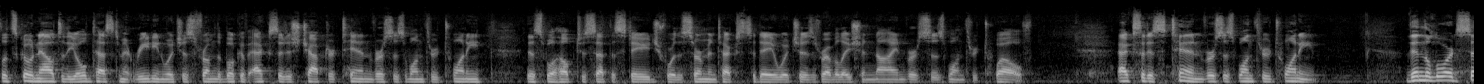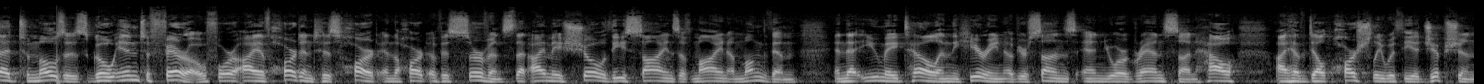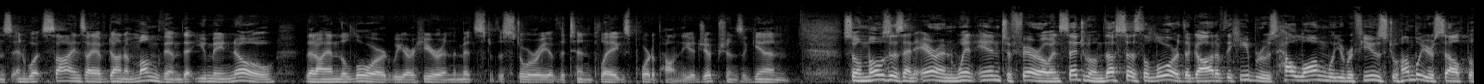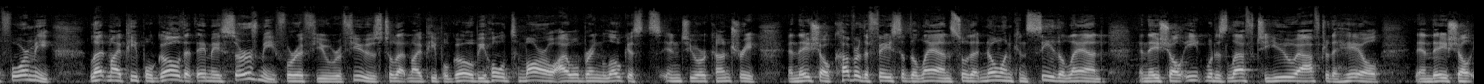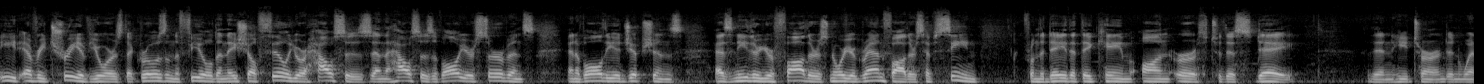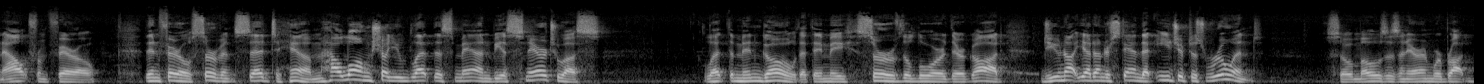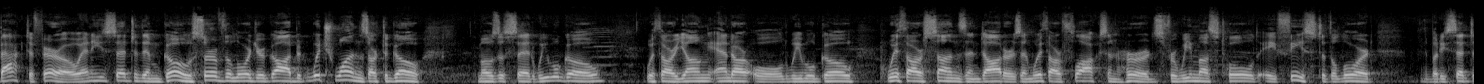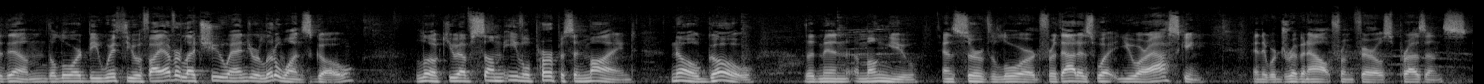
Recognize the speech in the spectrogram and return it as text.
Let's go now to the Old Testament reading, which is from the book of Exodus, chapter 10, verses 1 through 20. This will help to set the stage for the sermon text today, which is Revelation 9, verses 1 through 12. Exodus 10, verses 1 through 20. Then the Lord said to Moses, Go in to Pharaoh, for I have hardened his heart and the heart of his servants, that I may show these signs of mine among them, and that you may tell in the hearing of your sons and your grandson how I have dealt harshly with the Egyptians, and what signs I have done among them, that you may know that I am the Lord. We are here in the midst of the story of the ten plagues poured upon the Egyptians again. So Moses and Aaron went in to Pharaoh and said to him, Thus says the Lord, the God of the Hebrews, How long will you refuse to humble yourself before me? Let my people go, that they may serve me. For if you refuse to let my people go, behold, tomorrow I will bring locusts into your country, and they shall cover the face of the land, so that no one can see the land, and they shall eat what is left to you after the hail, and they shall eat every tree of yours that grows in the field, and they shall fill your houses and the houses of all your servants and of all the Egyptians, as neither your fathers nor your grandfathers have seen from the day that they came on earth to this day. Then he turned and went out from Pharaoh. Then Pharaoh's servants said to him, How long shall you let this man be a snare to us? Let the men go, that they may serve the Lord their God. Do you not yet understand that Egypt is ruined? So Moses and Aaron were brought back to Pharaoh, and he said to them, Go, serve the Lord your God, but which ones are to go? Moses said, We will go with our young and our old. We will go with our sons and daughters, and with our flocks and herds, for we must hold a feast to the Lord. But he said to them, The Lord be with you if I ever let you and your little ones go. Look, you have some evil purpose in mind. No, go, the men among you, and serve the Lord, for that is what you are asking. And they were driven out from Pharaoh's presence.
